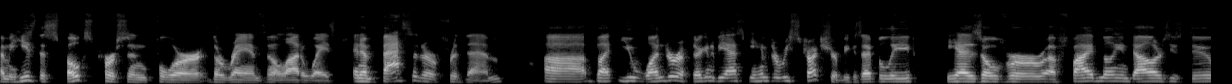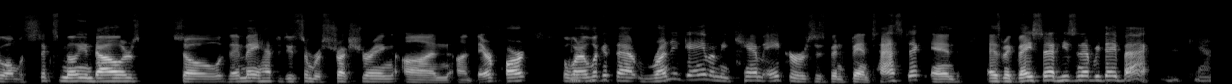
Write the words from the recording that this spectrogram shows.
I mean, he's the spokesperson for the Rams in a lot of ways, an ambassador for them. Uh, but you wonder if they're going to be asking him to restructure because I believe he has over uh, $5 million he's due, almost $6 million. So they may have to do some restructuring on, on their part. But when I look at that running game, I mean, Cam Akers has been fantastic. And as McVay said, he's an everyday back. Yeah.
